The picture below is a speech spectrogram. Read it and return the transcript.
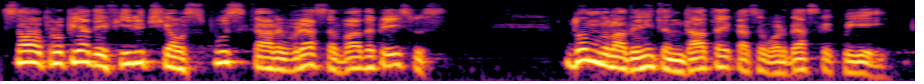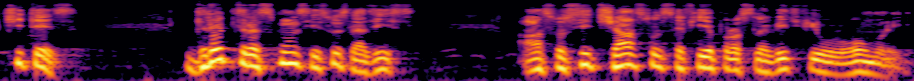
s-au apropiat de Filip și au spus că ar vrea să vadă pe Isus. Domnul a venit îndată ca să vorbească cu ei. Citez. Drept răspuns Iisus le-a zis, a sosit ceasul să fie proslăvit Fiul omului.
